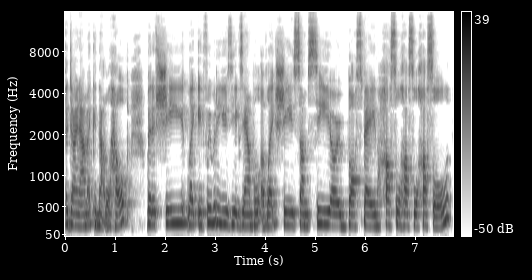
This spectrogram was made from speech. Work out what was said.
the dynamic and that will help. But if she, like, if we were to use the example of like, she's some CEO, boss babe, hustle, hustle, hustle,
